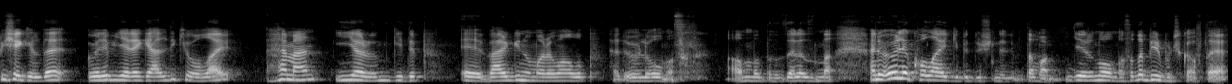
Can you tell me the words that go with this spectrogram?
Bir şekilde öyle bir yere geldi ki olay hemen yarın gidip e, vergi numaramı alıp hadi öyle olmasın anladınız en azından. Hani öyle kolay gibi düşünelim. Tamam yarın olmasa da bir buçuk haftaya.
